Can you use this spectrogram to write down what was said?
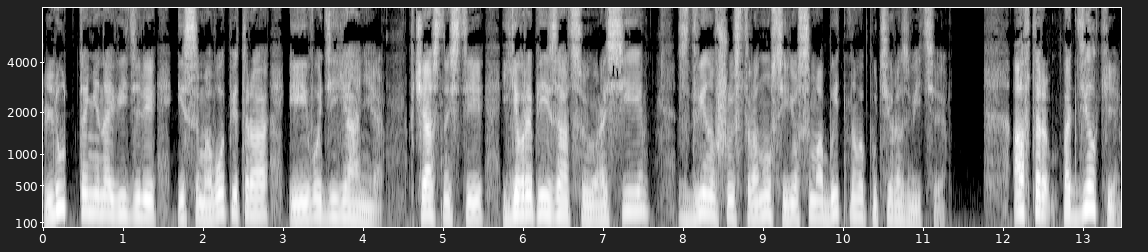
люто ненавидели и самого Петра, и его деяния, в частности, европеизацию России, сдвинувшую страну с ее самобытного пути развития. Автор подделки,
